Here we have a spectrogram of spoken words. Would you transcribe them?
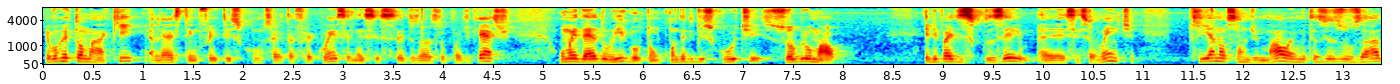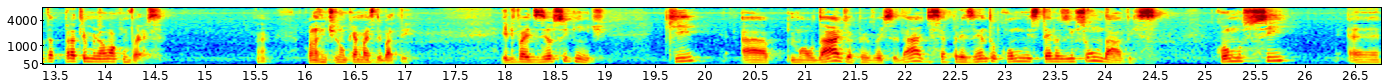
Eu vou retomar aqui, aliás, tenho feito isso com certa frequência nesses episódios do podcast, uma ideia do Eagleton quando ele discute sobre o mal. Ele vai dizer, é, essencialmente, que a noção de mal é muitas vezes usada para terminar uma conversa quando a gente não quer mais debater. Ele vai dizer o seguinte: que a maldade a perversidade se apresentam como mistérios insondáveis, como se é,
